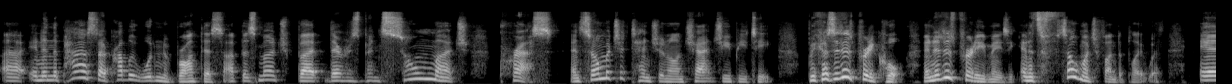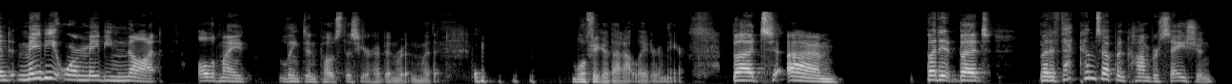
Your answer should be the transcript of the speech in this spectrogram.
uh, and in the past I probably wouldn't have brought this up as much, but there has been so much press and so much attention on Chat GPT because it is pretty cool and it is pretty amazing and it's so much fun to play with. And maybe or maybe not, all of my LinkedIn posts this year have been written with it. we'll figure that out later in the year, but um, but it but but if that comes up in conversation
